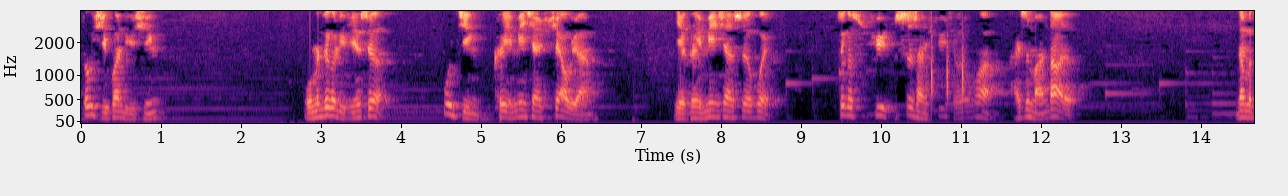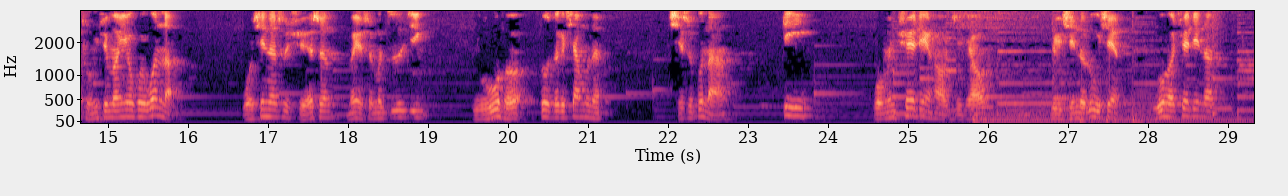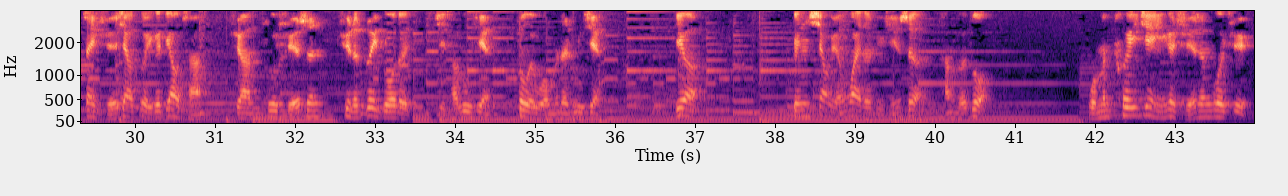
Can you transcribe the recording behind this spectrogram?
都喜欢旅行，我们这个旅行社不仅可以面向校园，也可以面向社会。这个需市场需求的话还是蛮大的。那么同学们又会问了，我现在是学生，没有什么资金。如何做这个项目呢？其实不难。第一，我们确定好几条旅行的路线。如何确定呢？在学校做一个调查，选出学生去的最多的几条路线作为我们的路线。第二，跟校园外的旅行社谈合作，我们推荐一个学生过去，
